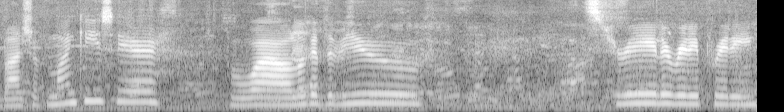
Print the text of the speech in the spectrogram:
A bunch of monkeys here. Wow, look at the view. It's really, really pretty.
